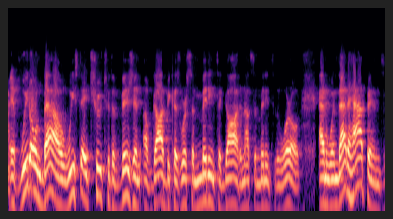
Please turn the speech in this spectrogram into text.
if we don't bow, we stay true to the vision of God because we're submitting to God and not submitting to the world. And when that happens,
